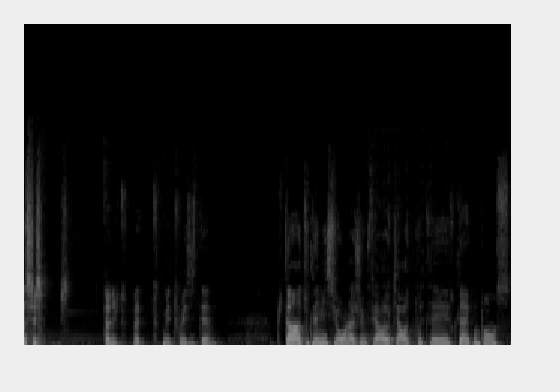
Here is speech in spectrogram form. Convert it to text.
J'ai perdu mes, tous mes items. Putain, toutes les missions, là, je vais me faire euh, carotte toutes les, toutes les récompenses.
